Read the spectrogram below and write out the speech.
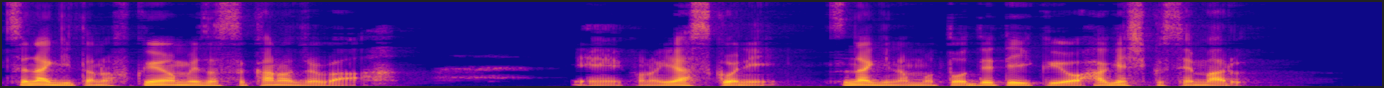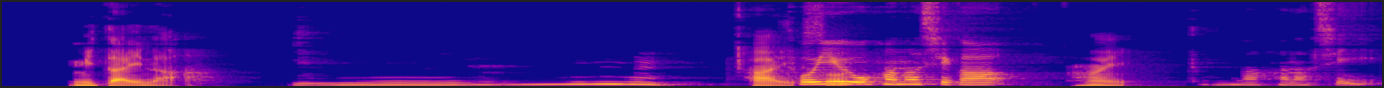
つなぎとの復縁を目指す彼女が、えー、この安子につなぎの元を出ていくよう激しく迫る。みたいな。はい。そういうお話が、はい。どんな話に？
